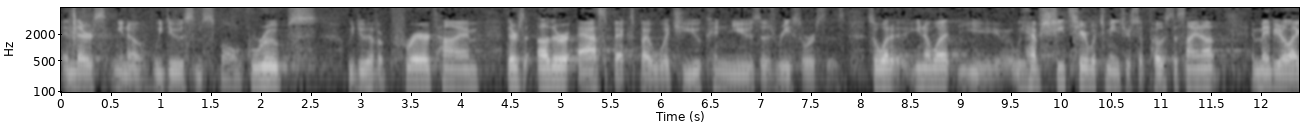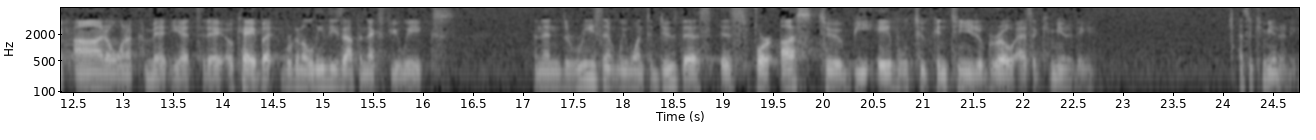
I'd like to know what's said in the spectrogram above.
And there's, you know, we do some small groups. We do have a prayer time. There's other aspects by which you can use those resources. So what you know what you, we have sheets here, which means you're supposed to sign up, and maybe you're like, oh, I don't want to commit yet today. Okay, but we're going to leave these out the next few weeks. And then the reason we want to do this is for us to be able to continue to grow as a community. As a community.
